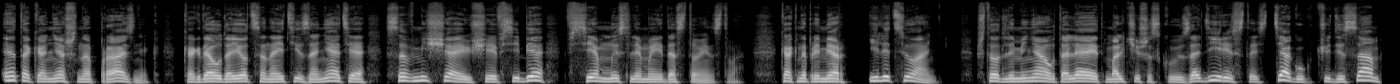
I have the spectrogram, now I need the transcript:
Это, конечно, праздник, когда удается найти занятие, совмещающее в себе все мыслимые достоинства, как, например, Илицюань, что для меня утоляет мальчишескую задиристость, тягу к чудесам,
